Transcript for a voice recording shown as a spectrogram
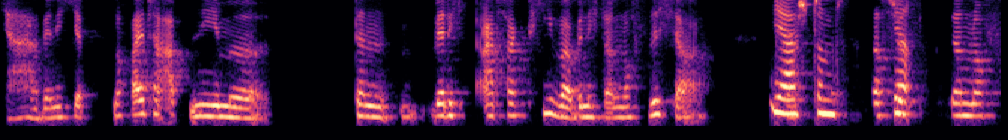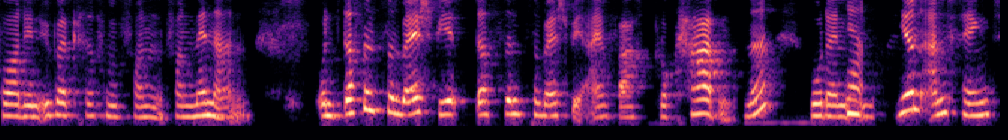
ja, wenn ich jetzt noch weiter abnehme, dann werde ich attraktiver, bin ich dann noch sicher. Ja, stimmt. Das schützt dann noch vor den Übergriffen von, von Männern. Und das sind zum Beispiel, das sind zum Beispiel einfach Blockaden, ne? wo dein ja. Hirn anfängt,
